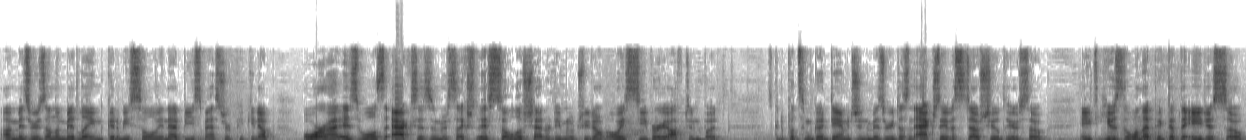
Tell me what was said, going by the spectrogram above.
Uh, Misery's on the mid lane, going to be soloing that Beastmaster, picking up Aura as well as Axes, and it's actually a solo Shadow Demon, which we don't always see very often, but it's going to put some good damage in Misery. Doesn't actually have a Stout Shield here, so he, he was the one that picked up the Aegis, so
